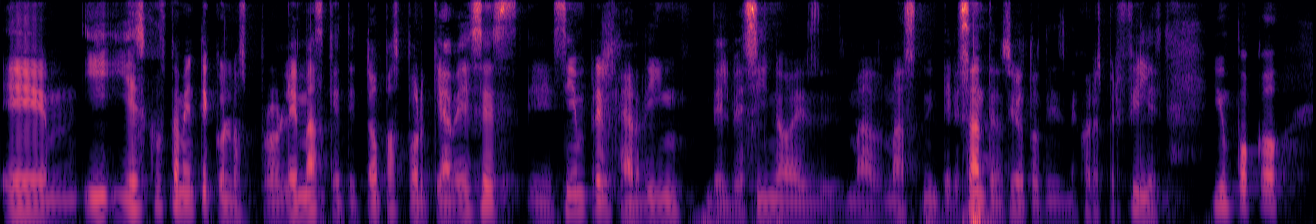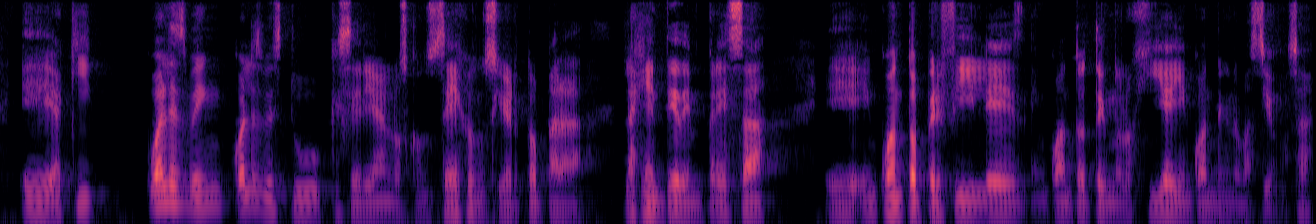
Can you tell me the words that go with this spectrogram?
Em, y, es justamente con los problemas que te topas porque a veces eh, siempre el jardín del vecino es más, más interesante, ¿no es cierto? Tienes mejores perfiles. Y un poco eh, aquí, ¿cuáles, ven, ¿cuáles ves tú que serían los consejos, ¿no es cierto?, para la gente de empresa eh, en cuanto a perfiles, en cuanto a tecnología y en cuanto a innovación. O sea,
